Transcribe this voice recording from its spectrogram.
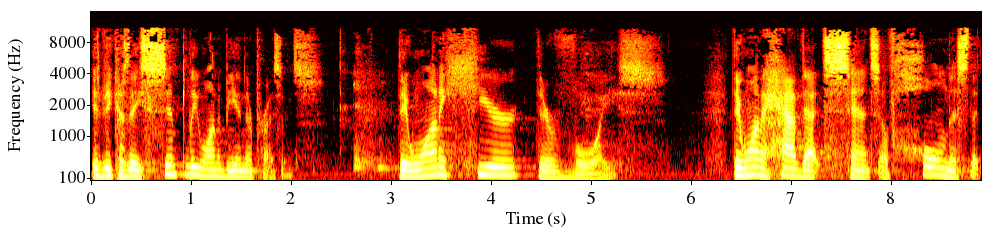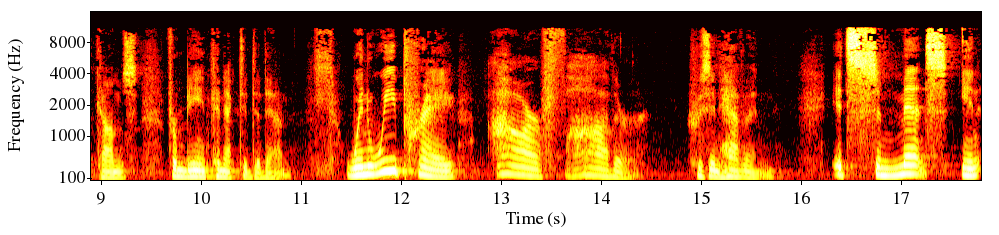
is because they simply want to be in their presence. They want to hear their voice. They want to have that sense of wholeness that comes from being connected to them. When we pray, Our Father who's in heaven, it cements in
